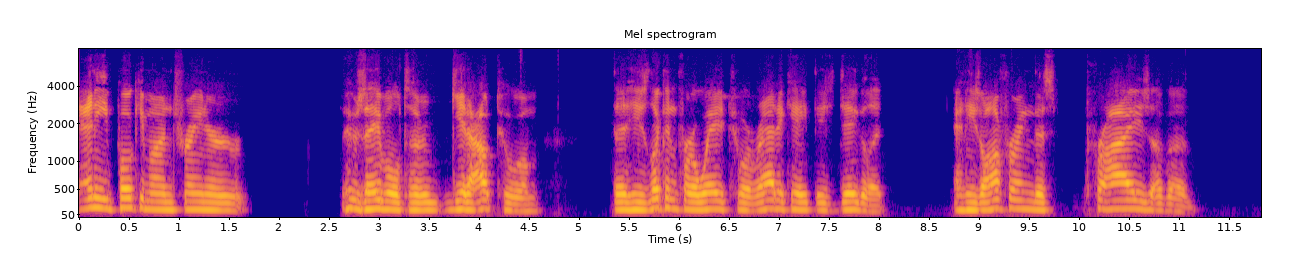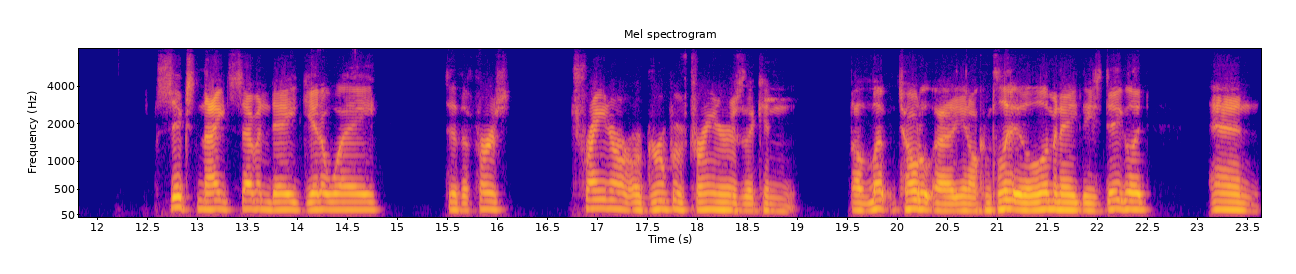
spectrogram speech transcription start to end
any Pokemon trainer who's able to get out to him that he's looking for a way to eradicate these Diglett and he's offering this prize of a six night, seven day getaway to the first trainer or group of trainers that can total uh, you know completely eliminate these Diglett and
